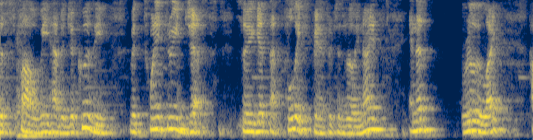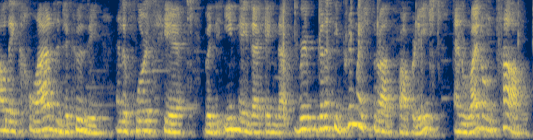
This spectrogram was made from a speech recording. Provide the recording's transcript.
of the spa, we have a jacuzzi with 23 jets. So you get that full experience, which is really nice. And then really like how they clad the jacuzzi and the floors here with the Ipe decking that we're gonna see pretty much throughout the property. And right on top,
